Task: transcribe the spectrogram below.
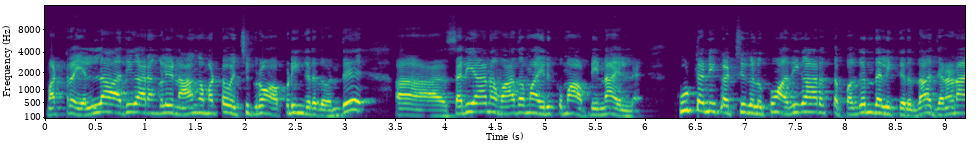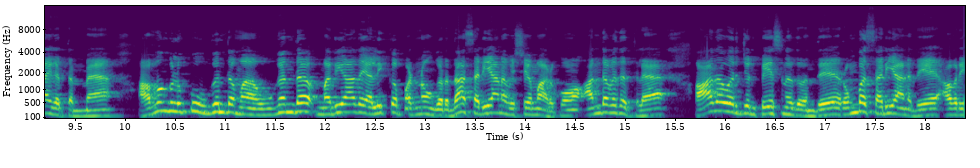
மற்ற எல்லா அதிகாரங்களையும் நாங்கள் மட்டும் வச்சுக்கிறோம் அப்படிங்கிறது வந்து சரியான வாதமாக இருக்குமா அப்படின்னா இல்லை. கூட்டணி கட்சிகளுக்கும் அதிகாரத்தை பகிர்ந்தளிக்கிறது தான் ஜனநாயகத்தன்மை? அவங்களுக்கும் உகந்த ம உகந்த மரியாதை அளிக்கப்படணுங்கிறது தான் சரியான விஷயமா இருக்கும். அந்த விதத்தில் ஆதவர்ஜுன் பேசுனது வந்து ரொம்ப சரியானது. அவர்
